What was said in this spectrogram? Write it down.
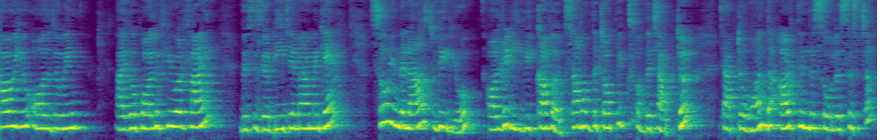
Hello class 6, how are you all doing? I hope all of you are fine. This is your DJ ma'am again. So in the last video, already we covered some of the topics of the chapter. Chapter 1, the earth in the solar system.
